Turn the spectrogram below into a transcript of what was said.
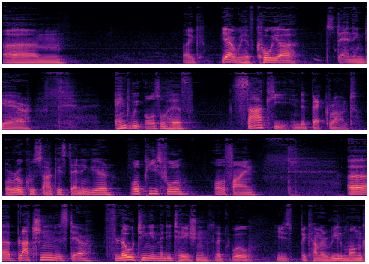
Um, like yeah, we have Koya standing there, and we also have Saki in the background. Oroku Saki standing there, all peaceful, all fine. Uh, Bludgeon is there, floating in meditation. Like whoa, he's become a real monk.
